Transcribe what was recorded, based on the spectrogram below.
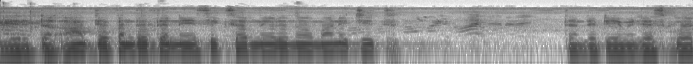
നേരിട്ട ആദ്യ പന്തിൽ തന്നെ സിക്സർ നേടുന്നു മണിജിത്ത്. തന്റെ ടീമിന്റെ score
